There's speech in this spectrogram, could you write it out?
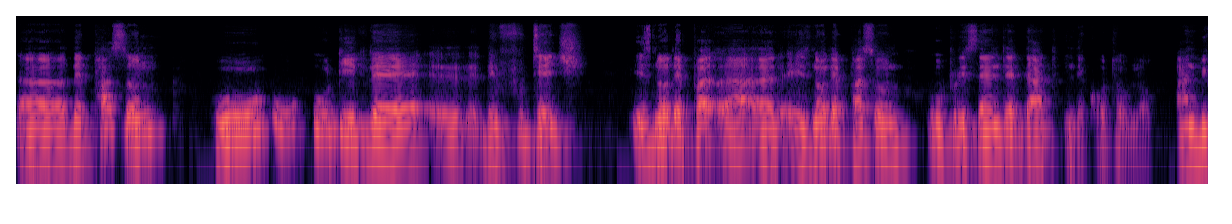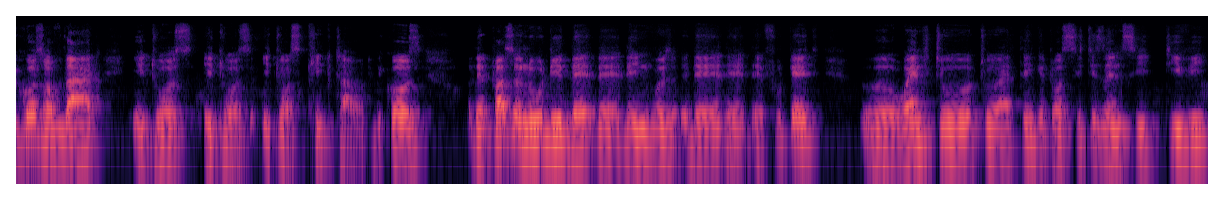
Uh, the person who, who did the, uh, the footage is not, the, uh, uh, is not the person who presented that in the court of law. And because of that, it was, it was, it was kicked out because the person who did the, the, the, the, the footage uh, went to, to, I think it was Citizen TV.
